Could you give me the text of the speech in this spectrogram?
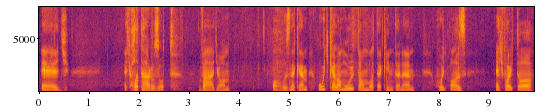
egy, egy határozott vágyam, ahhoz nekem úgy kell a múltamba tekintenem, hogy az egyfajta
